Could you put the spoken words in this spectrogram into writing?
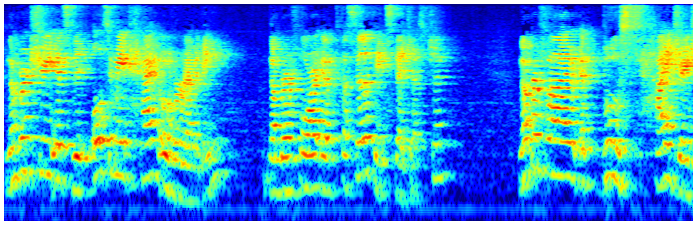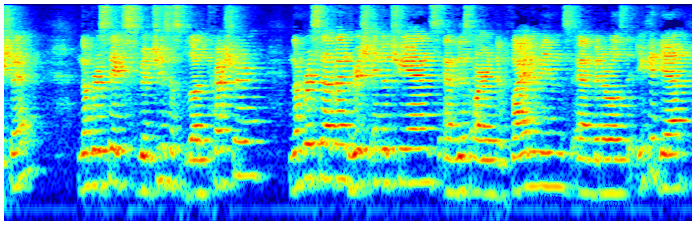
Number three, it's the ultimate hangover remedy. Number four, it facilitates digestion. Number five, it boosts hydration. Number six, reduces blood pressure. Number seven, rich in nutrients, and these are the vitamins and minerals that you can get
